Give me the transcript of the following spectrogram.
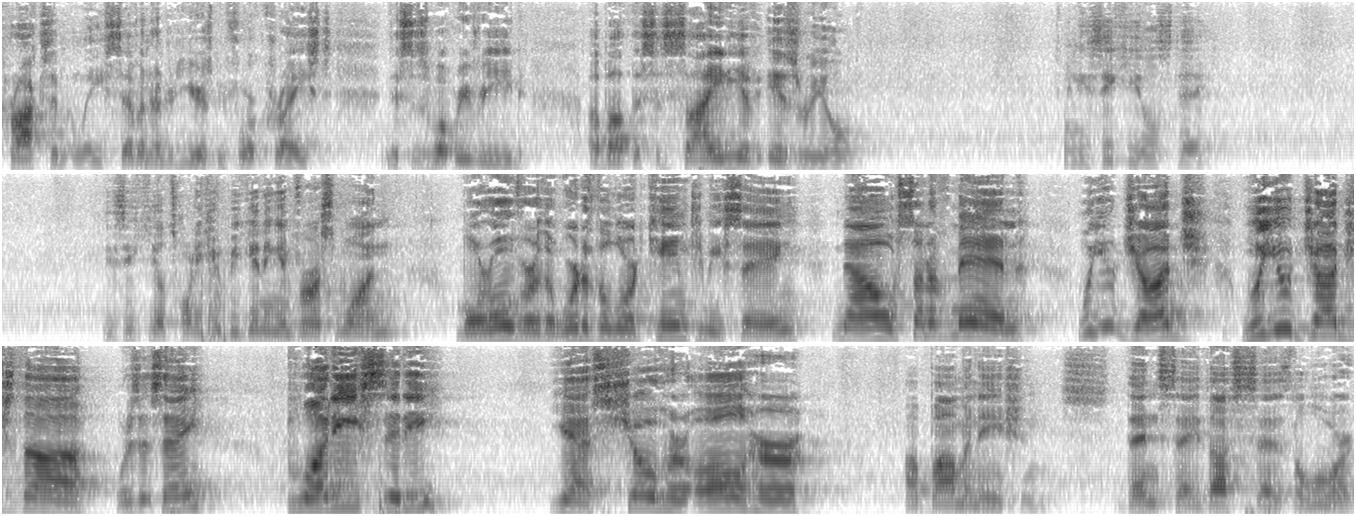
Approximately 700 years before Christ, this is what we read about the society of Israel in Ezekiel's day. Ezekiel 22, beginning in verse 1. Moreover, the word of the Lord came to me, saying, Now, Son of Man, will you judge? Will you judge the, what does it say? Bloody city? Yes, show her all her abominations. Then say, Thus says the Lord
